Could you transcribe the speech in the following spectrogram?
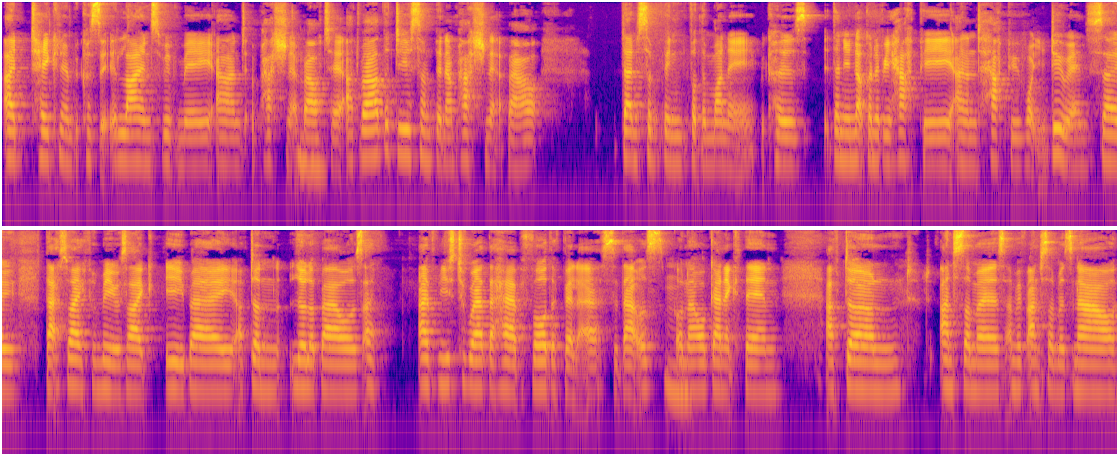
I'd taken them because it aligns with me and I'm passionate mm about it. I'd rather do something I'm passionate about than something for the money because then you're not going to be happy and happy with what you're doing. So that's why for me it was like eBay. I've done Lullabellz. I've I've used to wear the hair before the filler, so that was mm. an organic thing. I've done Ann Summers. I'm with Ann Summers now.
